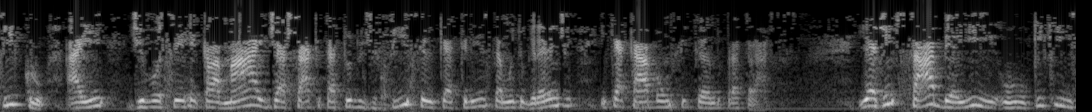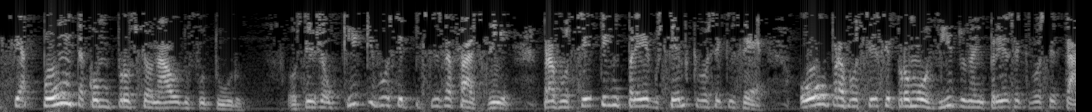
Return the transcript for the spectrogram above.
ciclo aí de você reclamar e de achar que está tudo difícil e que a crise está muito grande e que acabam ficando para trás. E a gente sabe aí o que, que se aponta como profissional do futuro. Ou seja, o que, que você precisa fazer para você ter emprego sempre que você quiser, ou para você ser promovido na empresa que você está,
